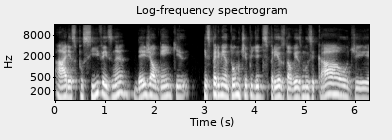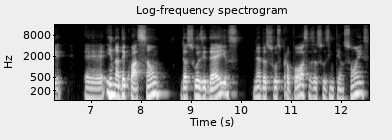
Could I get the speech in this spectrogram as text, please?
áreas possíveis, né? Desde alguém que experimentou um tipo de desprezo, talvez musical, de é, inadequação das suas ideias, né, das suas propostas, das suas intenções,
